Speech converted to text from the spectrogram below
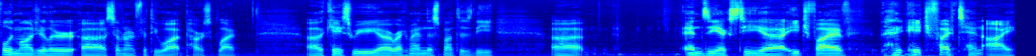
fully modular, uh, 750 watt power supply. Uh, the case we uh, recommend this month is the uh, NZXT H5 H510i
